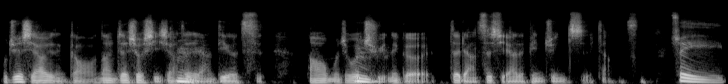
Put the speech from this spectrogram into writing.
我觉得血压有点高，那你再休息一下，再量第二次，嗯、然后我们就会取那个这两次血压的平均值这样子。最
